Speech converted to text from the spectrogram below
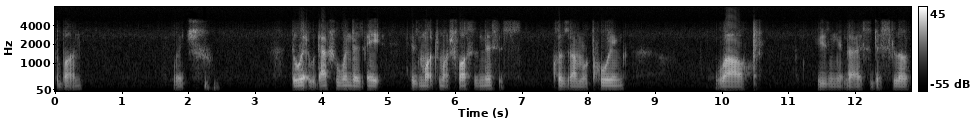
the button which the way the actual Windows 8 is much much faster than this. It's because I'm recording. While using it that is a bit slow.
